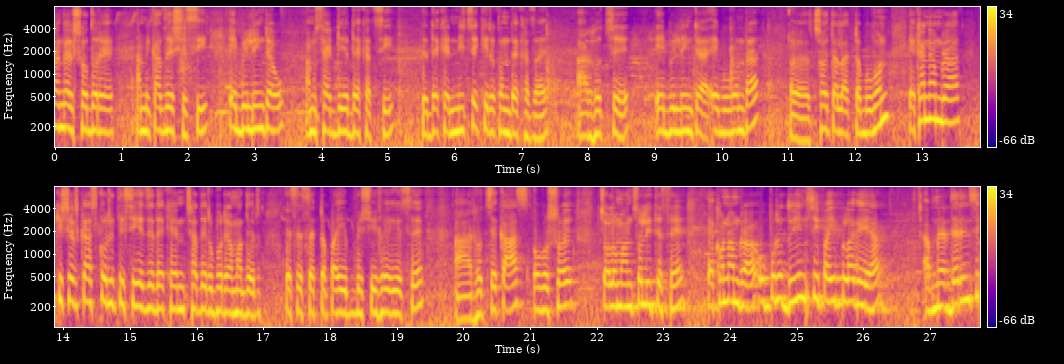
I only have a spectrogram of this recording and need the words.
টাঙ্গাইল সদরে আমি কাজে এসেছি। এই বিল্ডিংটাও আমি সাইড দিয়ে দেখাচ্ছি, যে দেখেন নিচে কীরকম দেখা যায়। আর হচ্ছে এই বিল্ডিংটা এই ভবনটা ছয়তলা একটা ভবন। এখানে আমরা কিসের কাজ করিতেছি? এই যে দেখেন, ছাদের উপরে আমাদের এসএস একটা পাইপ বেশি হয়ে গেছে। আর হচ্ছে কাজ অবশ্যই চলমান চলিতেছে। এখন আমরা উপরে দুই ইঞ্চি পাইপ লাগাইয়া আপনার দেড় ইঞ্চি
